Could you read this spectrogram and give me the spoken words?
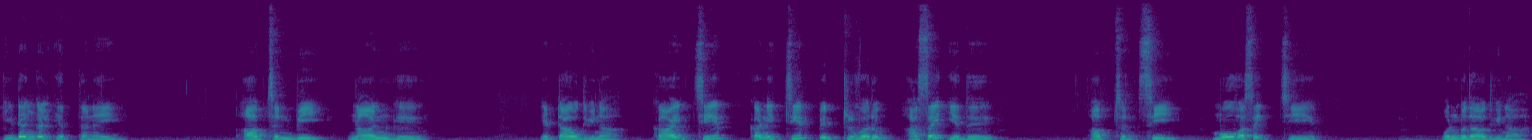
இடங்கள் எத்தனை? ஆப்ஷன் பி நான்கு. எட்டாவது வினா காய்ச்சீர் கனிச்சீர் பெற்று வரும் அசை எது? ஆப்ஷன் சி மூவசை சீர். ஒன்பதாவது வினா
